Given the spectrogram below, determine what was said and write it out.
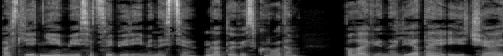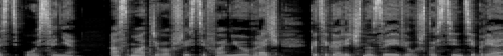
последние месяцы беременности, готовясь к родам. Половина лета и часть осени. Осматривавший Стефанию врач категорично заявил, что с сентября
